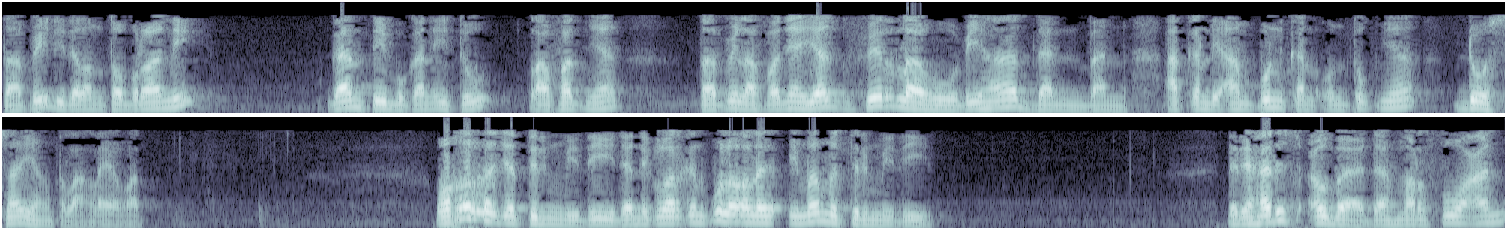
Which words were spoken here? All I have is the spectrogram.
Tapi di dalam Tobrani ganti bukan itu lafadznya tapi lafadznya yaghfir lahu biha dan ban akan diampunkan untuknya dosa yang telah lewat. Wa kharraja Tirmidzi dan dikeluarkan pula oleh Imam Tirmidzi dari hadis Ubadah marfu'an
